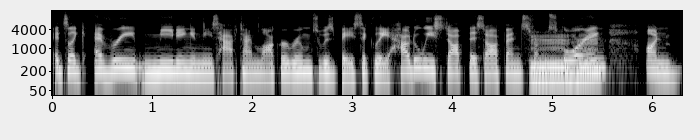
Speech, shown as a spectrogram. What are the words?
It's like every meeting in these halftime locker rooms was basically how do we stop this offense from Mhm. scoring on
